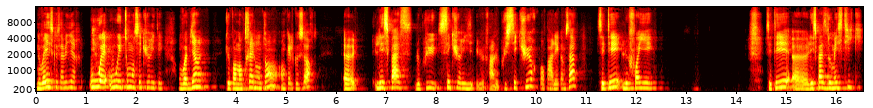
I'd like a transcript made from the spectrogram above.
Vous voyez ce que ça veut dire? Où est-on en sécurité? On voit bien que pendant très longtemps, en quelque sorte, euh, l'espace le plus sécurisé, enfin le plus sécure, pour parler comme ça, c'était le foyer. C'était euh, l'espace domestique.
